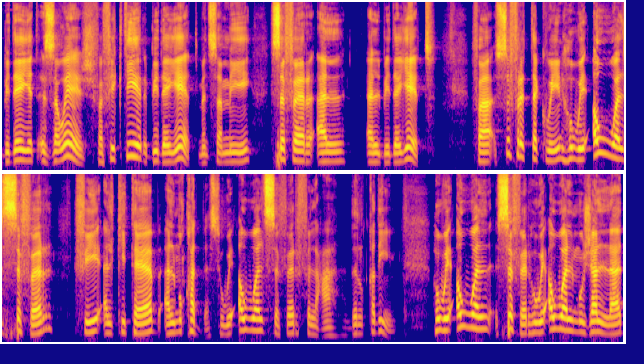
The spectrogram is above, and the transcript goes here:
بداية الزواج. ففي كثير بدايات بنسميه سفر البدايات. فسفر التكوين هو أول سفر في الكتاب المقدس هو أول سفر في العهد القديم. هو أول سفر هو أول مجلد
